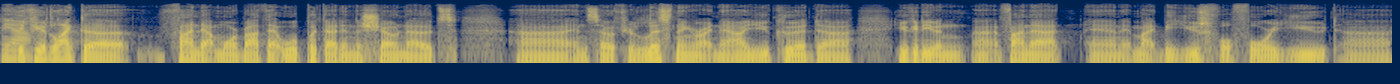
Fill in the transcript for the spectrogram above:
Yeah. If you'd like to find out more about that, we'll put that in the show notes. Uh, and so, if you're listening right now, you could uh, you could even uh, find that and it might be useful for you uh,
